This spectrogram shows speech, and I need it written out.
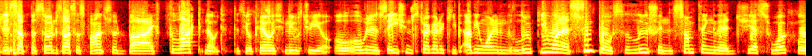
This episode is also sponsored by Flocknote. Does your parish ministry or organization struggle to keep everyone in the loop? Do you want a simple solution, something that just works? Well,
